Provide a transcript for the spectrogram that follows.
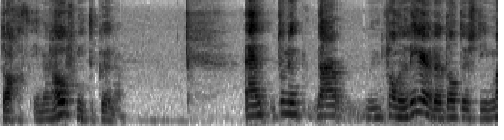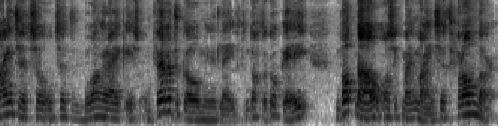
dacht in mijn hoofd niet te kunnen. En toen ik daarvan leerde dat dus die mindset zo ontzettend belangrijk is om verder te komen in het leven. Toen dacht ik oké, wat nou als ik mijn mindset verander?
